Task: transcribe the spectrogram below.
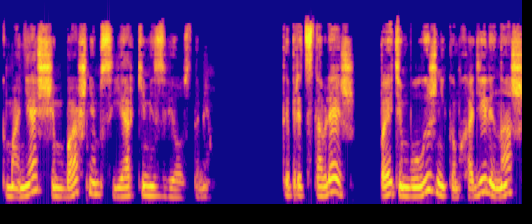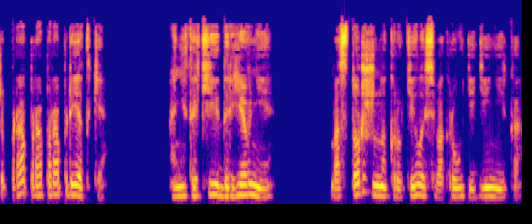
к манящим башням с яркими звездами. Ты представляешь, по этим булыжникам ходили наши прапрапрапредки. Они такие древние. Восторженно крутилась вокруг деди Ника.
